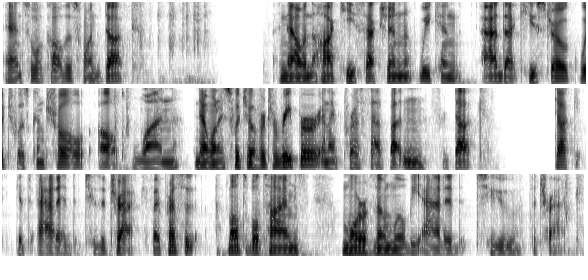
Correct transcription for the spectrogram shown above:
And so we'll call this one duck. Now in the hotkey section, we can add that keystroke, which was Control Alt 1. Now when I switch over to Reaper and I press that button for duck, duck gets added to the track. If I press it multiple times, more of them will be added to the track.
